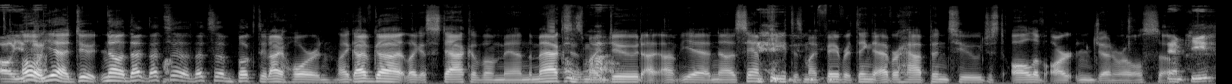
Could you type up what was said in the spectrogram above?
Oh, oh got- yeah, dude. No, that that's a that's a book that I hoard. Like I've got like a stack of them, man. The Maxx oh, is my wow. dude. I, I, yeah, no, Sam Kieth is my favorite thing to ever happen to just all of art in general. So Sam Kieth.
